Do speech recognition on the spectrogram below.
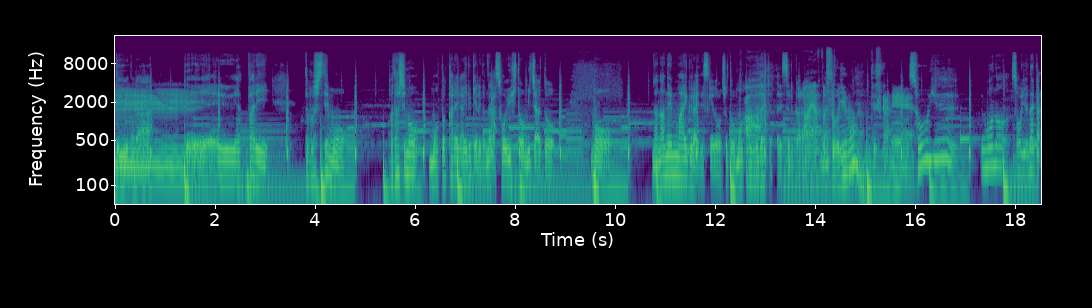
ていうのがあっんてやっぱりどうしても私も元彼がいるけれどなんかそういう人を見ちゃうともう7年前ぐらいですけどちょっと思い出しちゃったりするからあやっぱそういうもんなんですかね。そういうものそういうなんか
